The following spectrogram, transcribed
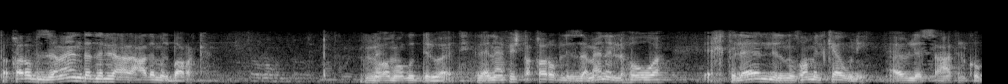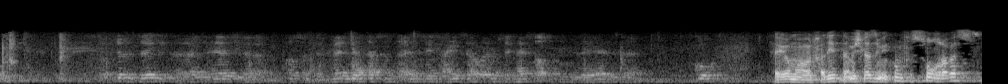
تقارب الزمان ده دليل على عدم البركة. اللي هو موجود دلوقتي. لأن مفيش تقارب للزمان اللي هو اختلال للنظام الكوني قبل الساعات الكبرى. أيوه ما هو الحديث ده مش لازم يكون في الصغرى بس.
